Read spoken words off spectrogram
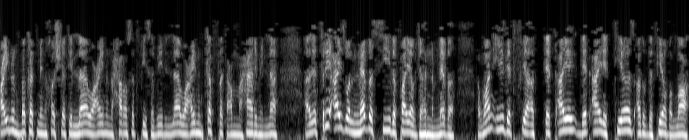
عين بكت من خشية الله وعين حرست في سبيل الله وعين كفت عن محارم uh, The three eyes will never see the fire of Jahannam, never. Uh, one is that fear, that eye, that eye that tears out of the fear of Allah.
